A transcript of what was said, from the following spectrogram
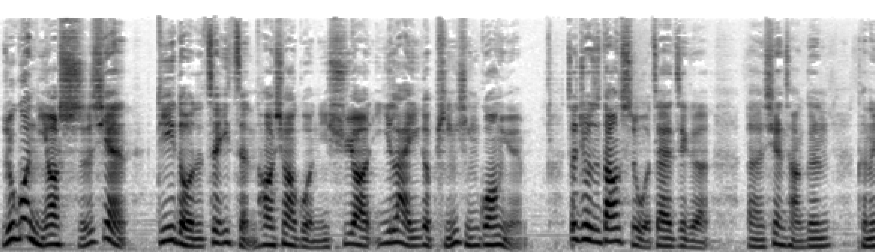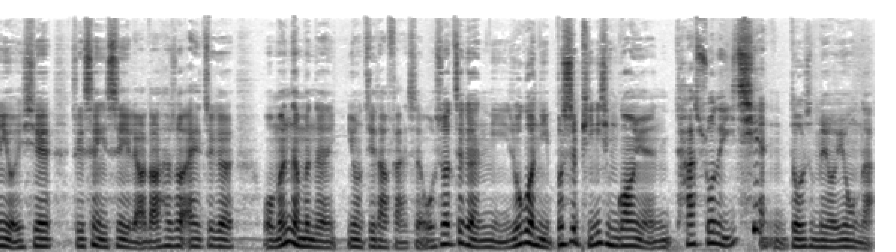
如果你要实现低斗的这一整套效果，你需要依赖一个平行光源。这就是当时我在这个呃现场跟。可能有一些这个摄影师也聊到，他说：“哎，这个我们能不能用这套反射？”我说：“这个你如果你不是平行光源，他说的一切你都是没有用的。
